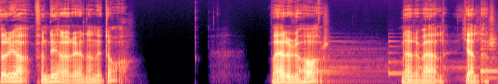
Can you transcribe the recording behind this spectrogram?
börja fundera redan idag. Vad är det du har när det väl gäller?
